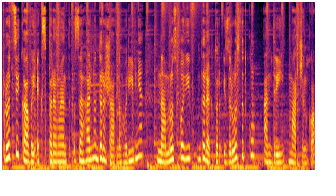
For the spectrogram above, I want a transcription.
Про цікавий експеримент загальнодержавного рівня нам розповів директор із розвитку Андрій Марченко.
